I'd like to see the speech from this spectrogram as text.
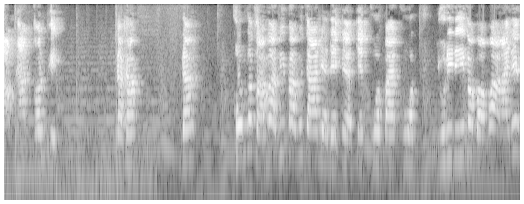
สำคัญตนผิดนะครับนะคนก็สามารถพิพากษ์วิจารณ์เนี่ยเด็กเนี่ยเจ็ดขวบแปดขวบอยู่ดีๆก็บอกว่าอะไรเนี่ย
